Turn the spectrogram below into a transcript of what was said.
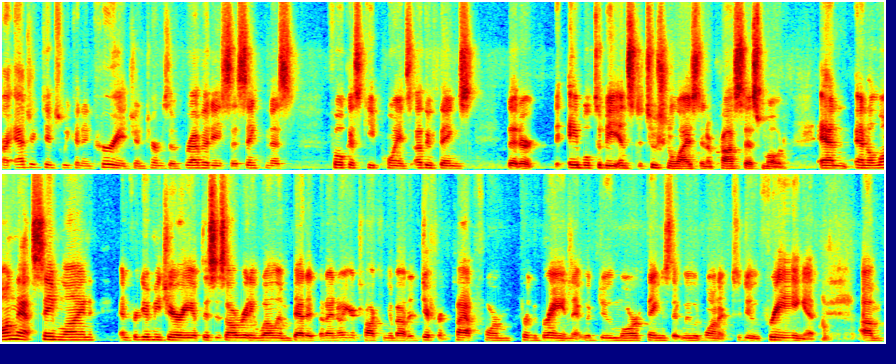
are adjectives we can encourage in terms of brevity, succinctness, focus, key points, other things that are able to be institutionalized in a process mode. And, and along that same line, and forgive me, Jerry, if this is already well embedded, but I know you're talking about a different platform for the brain that would do more things that we would want it to do, freeing it. Um,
